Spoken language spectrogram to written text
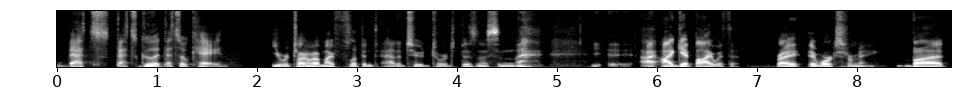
that's, that's good. That's okay. you were talking about my flippant attitude towards business and I, I get by with it right? It works for me. But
